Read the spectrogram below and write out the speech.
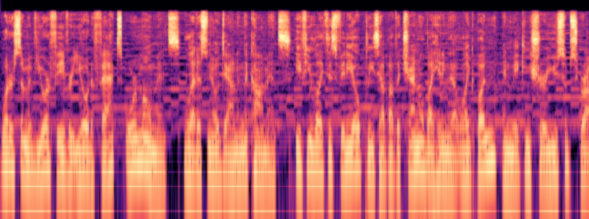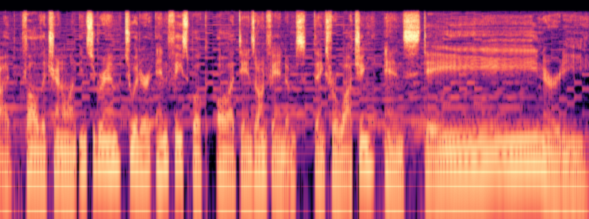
What are some of your favorite Yoda facts or moments? Let us know down in the comments. If you like this video, please help out the channel by hitting that like button and making sure you subscribe. Follow the channel on Instagram, Twitter, and Facebook, all at Dan's on Fandoms. Thanks for watching and stay nerdy.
